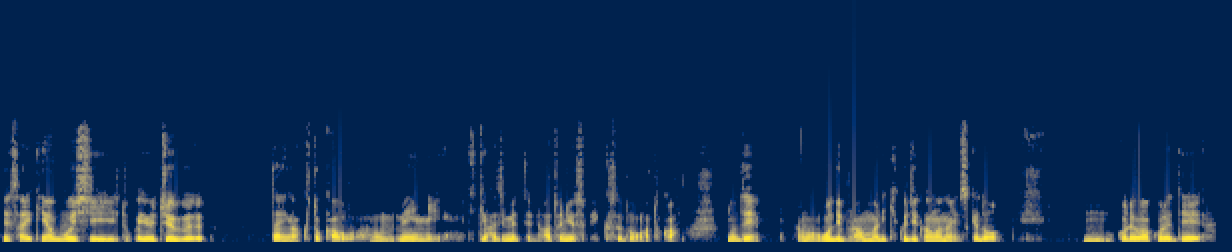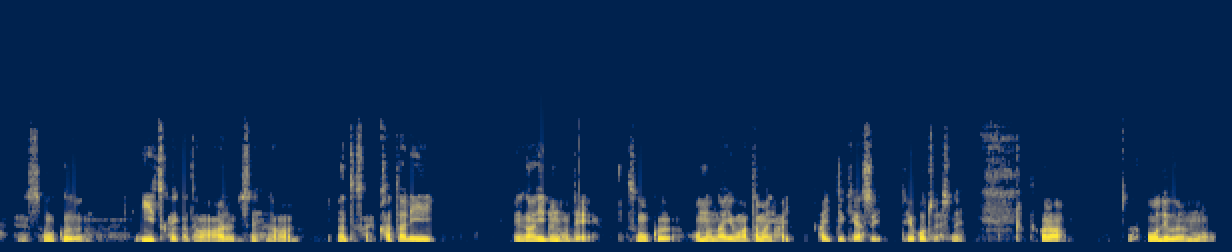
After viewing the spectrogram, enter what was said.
で、最近は Voicy とか YouTube 大学とかをメインに聞き始めてる。あと、ニュースピックス動画とか。ので、あの、オーディブルあんまり聞く時間がないですけど、うん、これはこれですごくいい使い方があるんですね。あなんですかね、語り部がいるので、すごく本の内容が頭に入入ってきやすいっていうことですね。だから、オーディブル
